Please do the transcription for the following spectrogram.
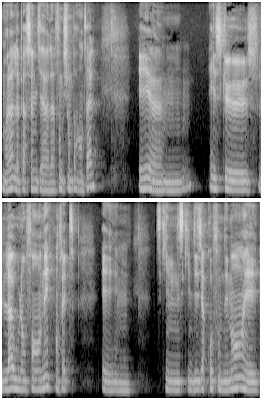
voilà, de la personne qui a la fonction parentale, et, euh, et ce que là où l'enfant en est en fait, et ce qu'il désire profondément, et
